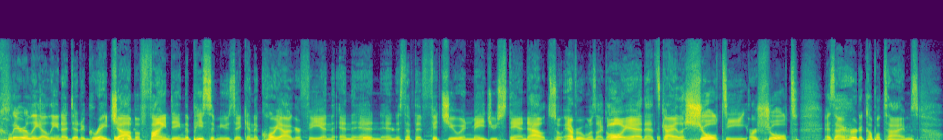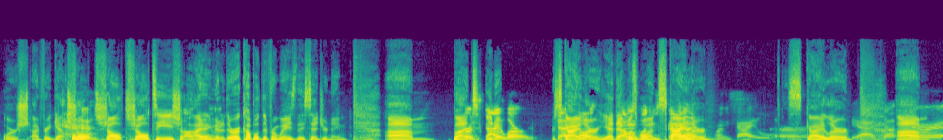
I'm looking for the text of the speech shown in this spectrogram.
clearly Alina did a great job of finding the piece of music and the choreography and and and and the stuff that fit you and made you stand out. So everyone was like, "Oh yeah, that's Skyla Schulte or Schult," as I heard a couple times, or Sh- I forget Schult Schult Schulte. Schul- I don't even. There were a couple different ways they said your name, um, but Or you know, Skylar. Jess Skylar, called- yeah, that was one. you Skylar. Skylar. Skylar. Yeah, so, Um, there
